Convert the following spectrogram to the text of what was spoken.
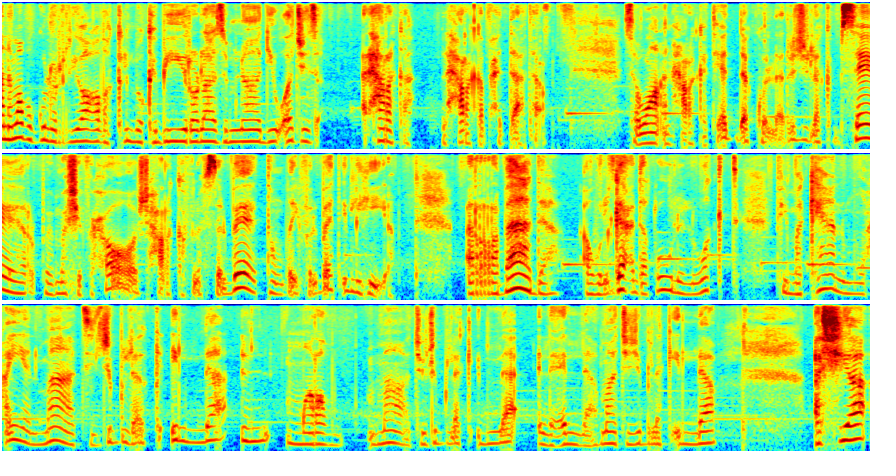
أنا ما بقول الرياضة كلمة كبيرة لازم نادي وأجهزة. الحركة. الحركة بحد ذاتها. سواء حركة يدك ولا رجلك بسير بمشي في حوش حركة في نفس البيت تنظيف البيت اللي هي. الربادة أو القعدة طول الوقت في مكان معين ما تجيب لك إلا المرض ما تجيب لك إلا العلة ما تجيب لك إلا أشياء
